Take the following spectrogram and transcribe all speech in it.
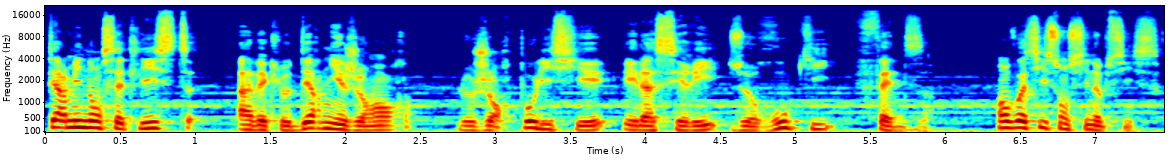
Terminons cette liste avec le dernier genre, le genre policier et la série The Rookie Feds. En voici son synopsis.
